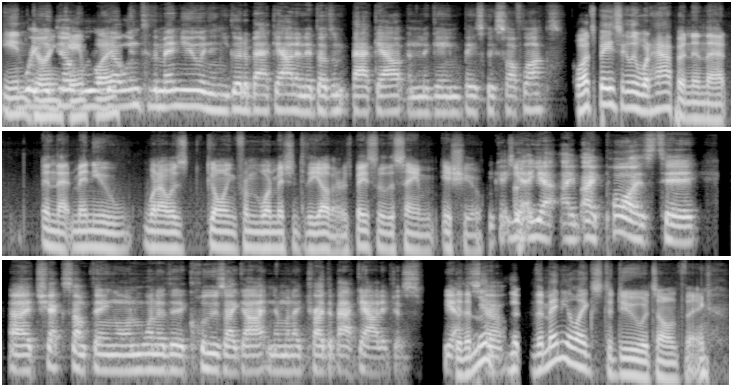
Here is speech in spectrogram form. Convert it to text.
in Where during you go, gameplay. you go into the menu and then you go to back out and it doesn't back out and the game basically soft locks. Well, that's basically what happened in that in that menu when I was going from one mission to the other. It's basically the same issue. Okay. So- yeah, yeah. I, I paused to uh, check something on one of the clues I got, and then when I tried to back out, it just yeah. Yeah, the, so, the the menu likes to do its own thing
